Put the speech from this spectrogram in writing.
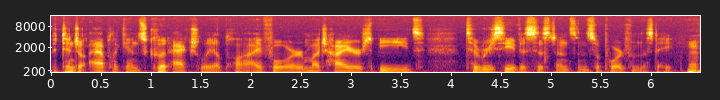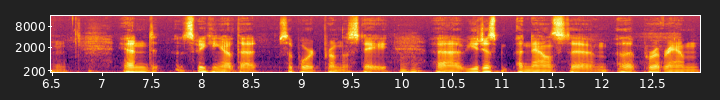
potential applicants could actually apply for much higher speeds to receive assistance and support from the state. Mm-hmm. And speaking of that support from the state, mm-hmm. uh, you just announced um, a program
